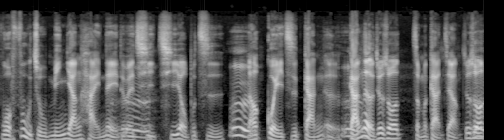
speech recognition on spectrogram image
我父祖名扬海内，对不对？岂岂有不知？然后鬼子敢尔，敢尔就是说怎么敢这样？就是说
